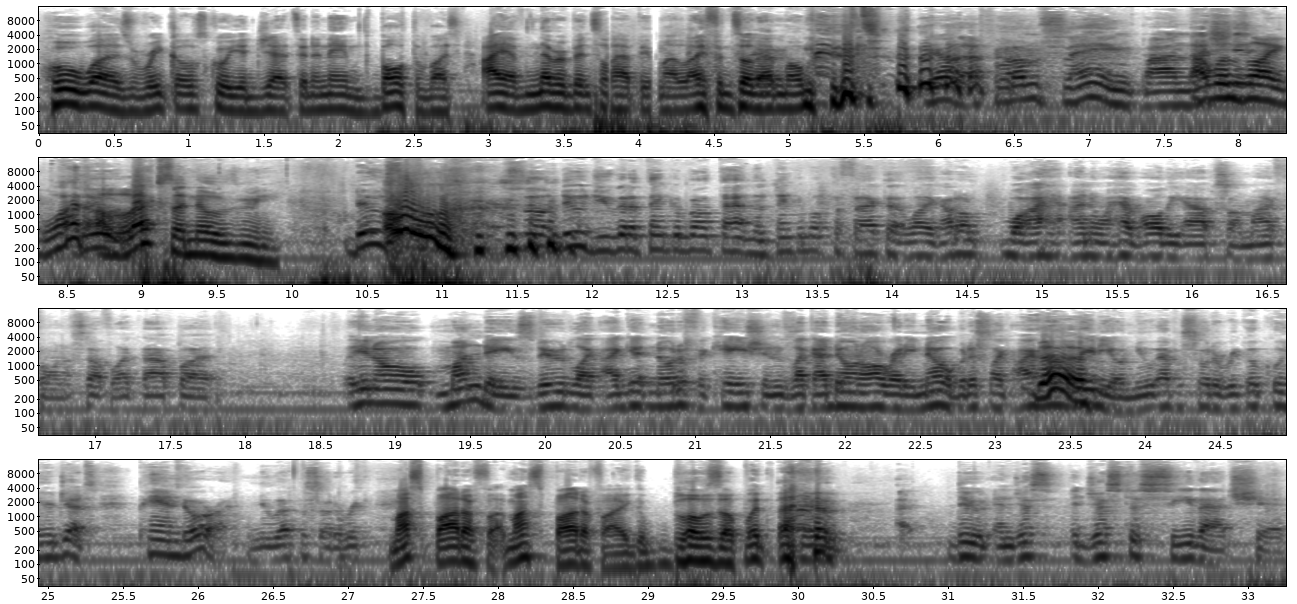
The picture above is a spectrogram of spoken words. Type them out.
who was Rico Your Jets, and it named both of us. I have never been so happy in my life until that moment. Yo, that's what I'm saying, man. I That was shit- like, what? Dude. Alexa knows me. dude. Oh. so, dude, you gotta think about that, and then think about the fact that, like, I don't. Well, I I know I have all the apps on my phone and stuff like that, but you know, Mondays, dude, like I get notifications like I don't already know, but it's like iHeartRadio, new episode of Rico Cool Your Jets, Pandora, new episode of Rico. My Spotify, my Spotify blows up with that. dude, I- dude, and just just to see that shit.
